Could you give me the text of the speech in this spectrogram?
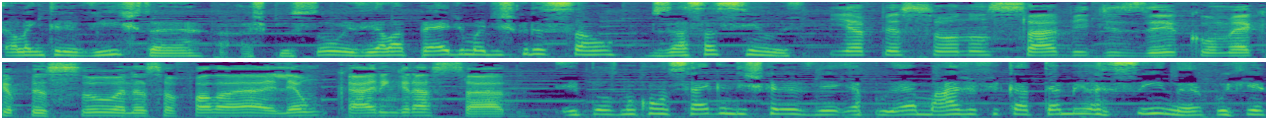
ela entrevista, né? As pessoas e ela pede uma descrição dos assassinos. E a pessoa não sabe dizer como é que a pessoa, né? Só fala, ah, ele é um cara cara engraçado eles não conseguem descrever. E a, a Marge fica até meio assim, né? Porque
